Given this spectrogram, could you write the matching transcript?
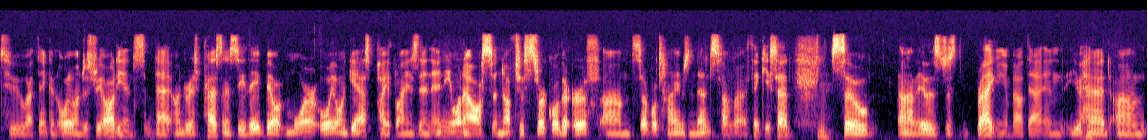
to, I think, an oil industry audience that under his presidency, they built more oil and gas pipelines than anyone else, enough to circle the earth um, several times and then some, I think he said. Hmm. So um, it was just bragging about that. And you had um,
